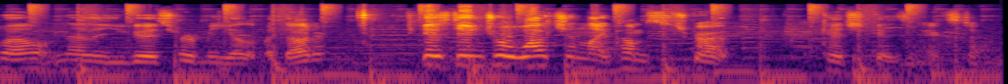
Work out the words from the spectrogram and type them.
Well, now that you guys heard me yell at my daughter, if you guys did enjoy watching, like, comment, subscribe. Catch you guys next time.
